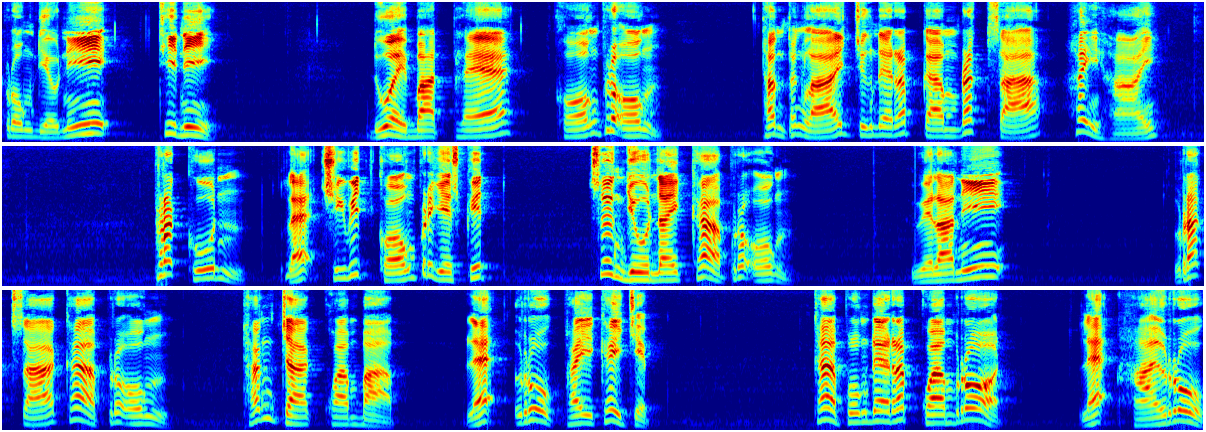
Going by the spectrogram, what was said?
พระองค์เดี๋ยวนี้ที่นี่ ด้วยบาดแผลของพระองค์ ท่านทั้งหลายจึงได้รับการรักษาให้หาย พระคุณและชีวิตของพระเยซูคริสต์ซึ่งอยู่ในข้าพระองค์ เวลานี้ รักษาข้าพระองค์ทั้งจากความบาปและโรคภัยไข้เจ็บ ข้าพระองค์ได้รับความรอดและหายโรค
